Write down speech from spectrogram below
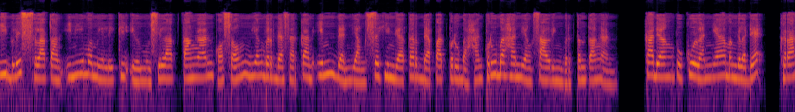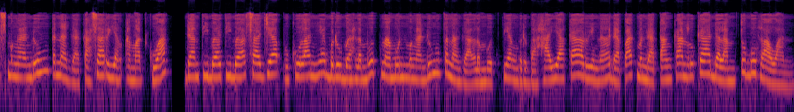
Iblis selatan ini memiliki ilmu silat tangan kosong yang berdasarkan im dan yang sehingga terdapat perubahan-perubahan yang saling bertentangan. Kadang pukulannya menggeledek, keras mengandung tenaga kasar yang amat kuat, dan tiba-tiba saja pukulannya berubah lembut namun mengandung tenaga lembut yang berbahaya karena dapat mendatangkan luka dalam tubuh lawan.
